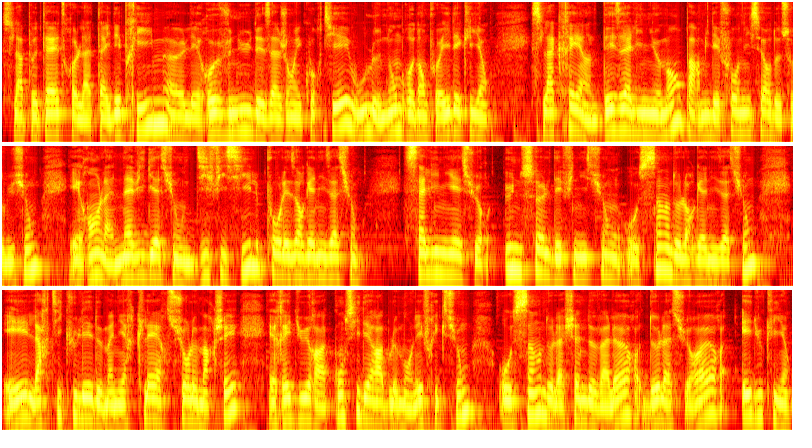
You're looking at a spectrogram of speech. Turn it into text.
Cela peut être la taille des primes, les revenus des agents et courtiers ou le nombre d'employés des clients. Cela crée un désalignement parmi les fournisseurs de solutions et rend la navigation difficile pour les organisations. S'aligner sur une seule définition au sein de l'organisation et l'articuler de manière claire sur le marché réduira considérablement les frictions au sein de la chaîne de valeur de l'assureur et du client.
